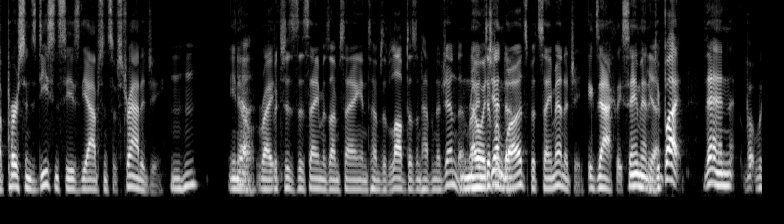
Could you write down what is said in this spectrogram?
a person's decency is the absence of strategy Mm-hmm. You know, Yeah, right? Which is the same as I'm saying in terms of love doesn't have an agenda. No right? Different agenda. words, but same energy. exactly same energy. Yeah. But then, but we,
